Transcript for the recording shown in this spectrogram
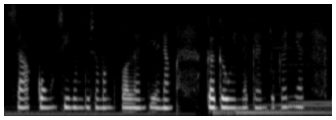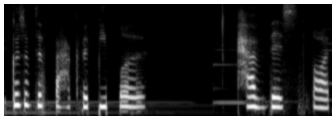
sa kung sinong gusto mag-volunteer ng gagawin na ganto ganyan. Because of the fact that people have this thought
